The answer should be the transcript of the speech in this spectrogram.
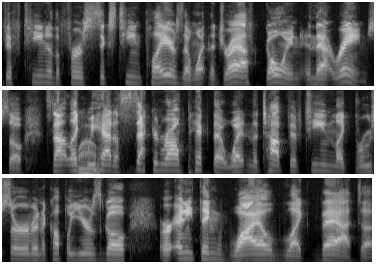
15 of the first 16 players that went in the draft going in that range. So it's not like wow. we had a second round pick that went in the top 15 like Bruce Irvin a couple years ago or anything wild like that. Uh,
